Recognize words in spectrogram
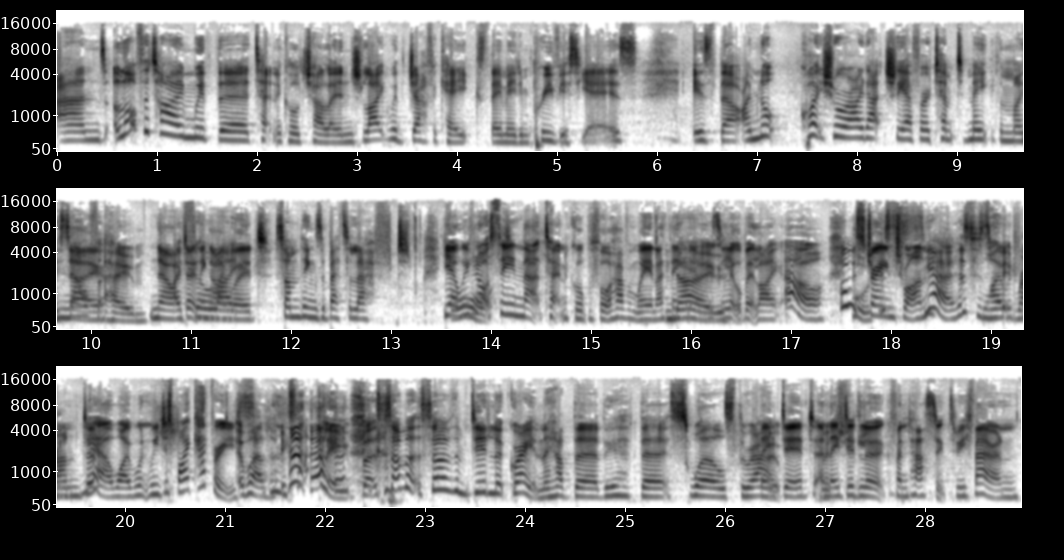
And a lot of the time with the technical challenge, like with Jaffa cakes they made in previous years, is that I'm not quite sure I'd actually ever attempt to make them myself No. at home. No, I don't feel think I would. Some things are better left. Yeah, we've not seen that technical before, haven't we? And I think No. it was a little bit like, oh, a strange this- one. yeah, this is a why bit would we- random. yeah, why wouldn't we just buy Cadbury's? Uh, well, exactly. but some some of them did look great, and they had the the, the swirls throughout. they did, and they did look fantastic. To be fair, and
